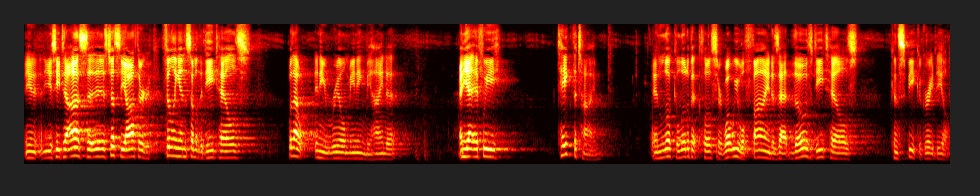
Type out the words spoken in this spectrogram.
You, you see, to us, it's just the author filling in some of the details without any real meaning behind it. And yet, if we take the time and look a little bit closer, what we will find is that those details can speak a great deal.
